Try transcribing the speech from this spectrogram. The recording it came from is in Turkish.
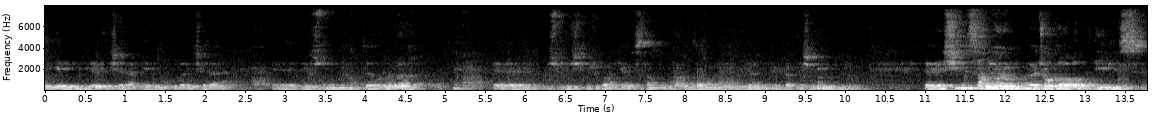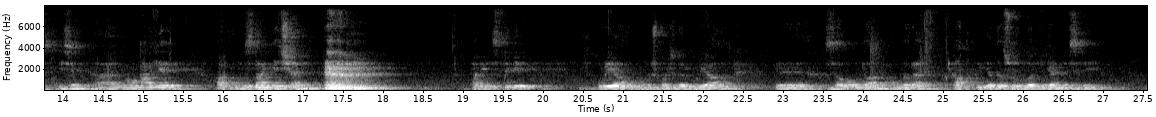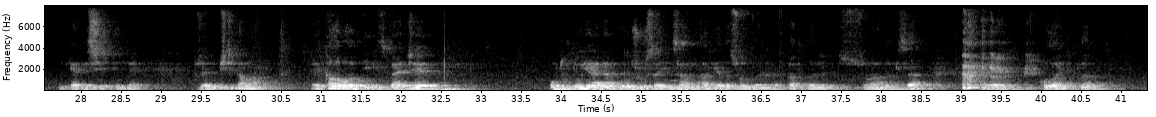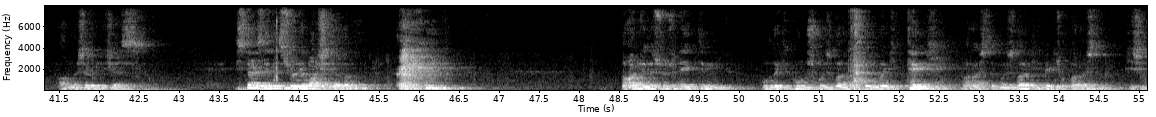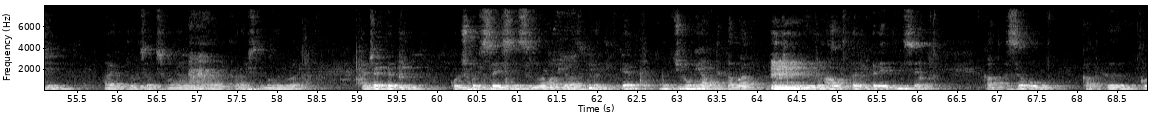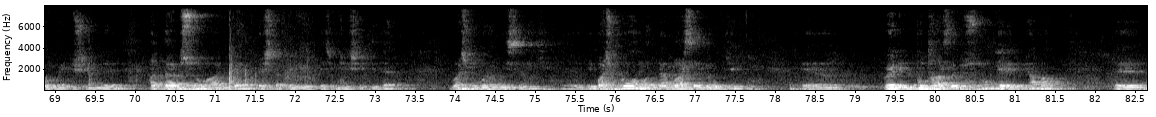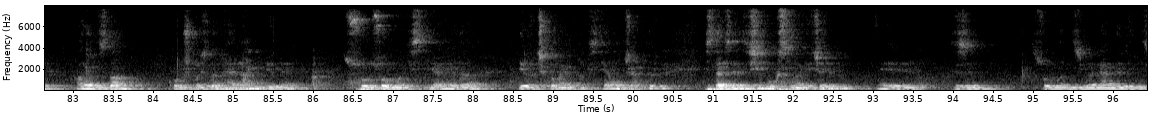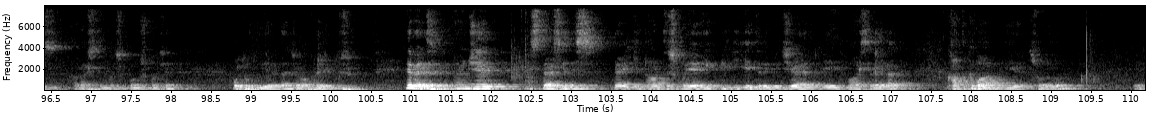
yeni bilgileri içeren, yeni bulguları içeren bir sunum yaptı. Ona da e, bir sürü iş gücü varken İstanbul'dan zaman ayırıp geldi. Tekrar teşekkür ediyorum. E, şimdi sanıyorum e, çok kalabalık değiliz. Bizim e, normalde aklımızdan geçen panelistleri buraya alıp, konuşmacıları buraya alıp e, salondan onlara katkı ya da soruların gelmesini gelmesi şeklinde düzenlemiştik ama e, kalabalık değiliz. Bence oturduğu yerden konuşursa insanlar ya da sorularını, katkılarını sunarlarsa e, kolaylıkla anlaşabileceğiz. İsterseniz şöyle başlayalım. Daha önce de sözünü ettim. Buradaki konuşmacılar, konudaki tek araştırmacılar değil, pek çok araştırma kişinin ayrıntılı çalışmaları araştırmaları var. Ancak tabii konuşmacı sayısını sınırlamak lazım pratikte. Onun için onu yaptık ama ürün altında dikkat ettinizse katkısı olup katkı koymayı düşünenlerin hatta bir sunum halinde 5 dakikayı geçmeyecek şekilde başvurmalarını istedik. Ee, Bir başvuru olmadı. Ben varsayıyorum ki e, böyle bu tarzda bir sunum gerekmiyor ama e, aranızdan konuşmacıların herhangi birine soru sormak isteyen ya da bir açıklama yapmak isteyen olacaktır. İsterseniz işin bu kısmına geçelim. Ee, sizin sorularınızı yönlendirdiğiniz araştırmacı, konuşmacı oturduğu yerden cevap verebilir. Evet, önce isterseniz belki tartışmaya ek bilgi getirebileceğini varsayarak katkı var mı diye soralım. Ee,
